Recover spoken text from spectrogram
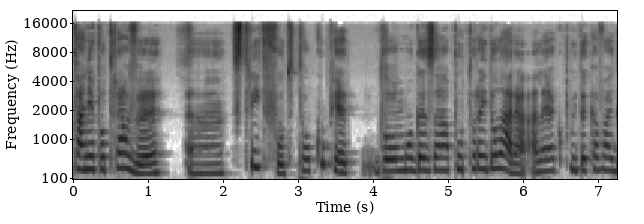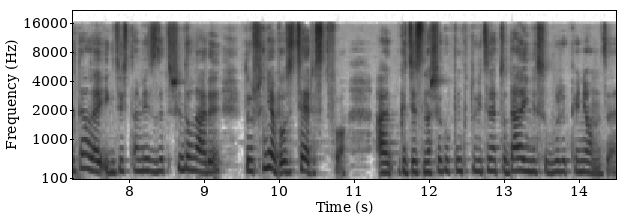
tanie potrawy, e, street food, to kupię, bo mogę za półtorej dolara, ale jak pójdę kawałek dalej i gdzieś tam jest ze trzy dolary, to już niebo, zdzierstwo. A gdzie z naszego punktu widzenia to dalej nie są duże pieniądze.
